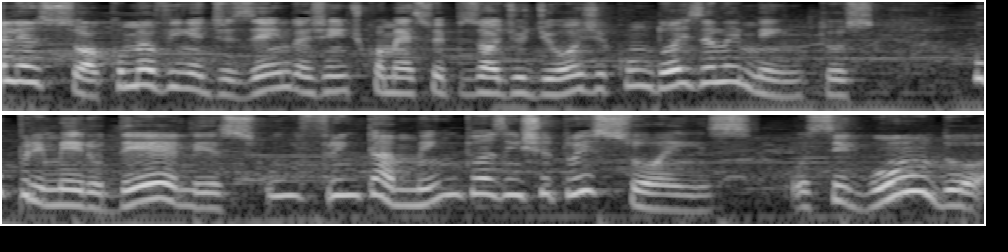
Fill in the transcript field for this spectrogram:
Olha só, como eu vinha dizendo, a gente começa o episódio de hoje com dois elementos. O primeiro deles, o enfrentamento às instituições. O segundo,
